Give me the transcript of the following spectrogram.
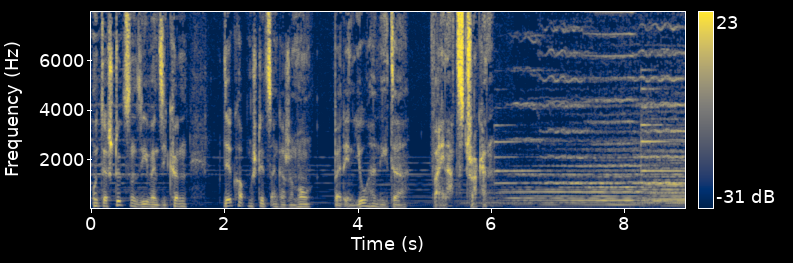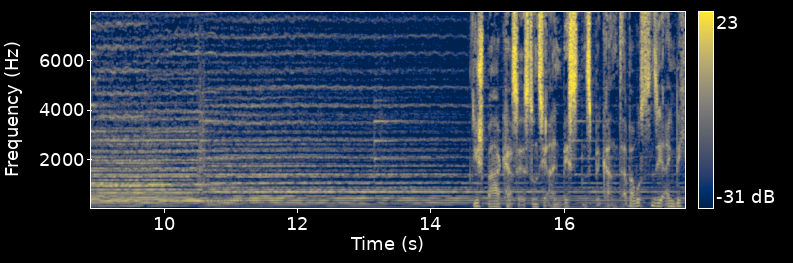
Unterstützen Sie, wenn Sie können, Dirk Hoppenstedts Engagement bei den Johanniter Weihnachtstruckern. Die Sparkasse ist uns ja allen bestens bekannt. Aber wussten Sie eigentlich,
